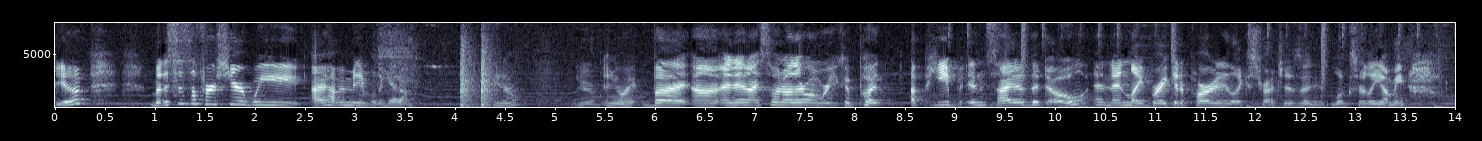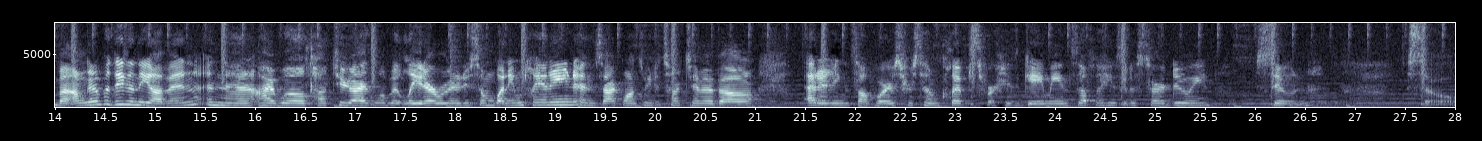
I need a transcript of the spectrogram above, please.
Yep. But this is the first year we I haven't been able to get them. You know. Yeah. Anyway, but uh, and then I saw another one where you could put a peep inside of the dough and then like break it apart and it like stretches and looks really yummy. But I'm gonna put these in the oven and then I will talk to you guys a little bit later. We're gonna do some wedding planning and Zach wants me to talk to him about editing softwares for some clips for his gaming stuff that he's gonna start doing soon. So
